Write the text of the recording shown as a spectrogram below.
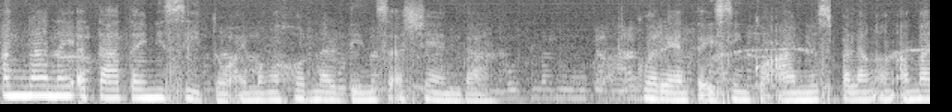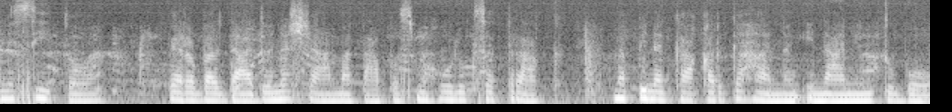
Ang nanay at tatay ni Sito ay mga hornal din sa asyenda. 45 anyos pa lang ang ama ni Sito, pero baldado na siya matapos mahulog sa truck na pinagkakargahan ng inaning tubo.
